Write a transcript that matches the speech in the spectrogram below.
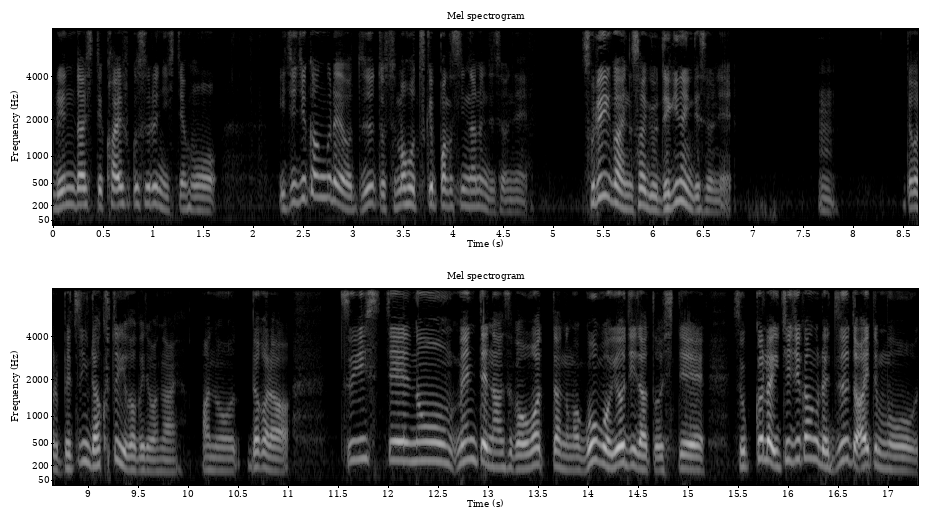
連打して回復するにしても、1時間ぐらいはずっとスマホつけっぱなしになるんですよね。それ以外の作業できないんですよね。うん。だから別に楽というわけではない。あの、だから、ツイステのメンテナンスが終わったのが午後4時だとして、そこから1時間ぐらいずっとアイテムを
